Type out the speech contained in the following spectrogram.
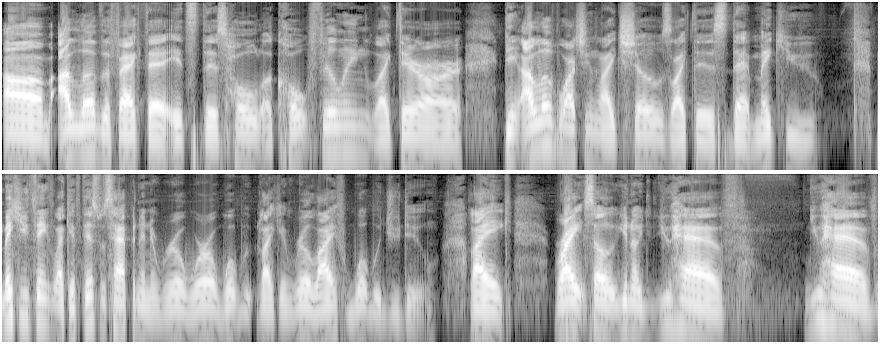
Um, I love the fact that it's this whole occult feeling. Like there are, I love watching like shows like this that make you make you think like if this was happening in real world, what would, like in real life, what would you do? Like, right? So you know, you have you have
